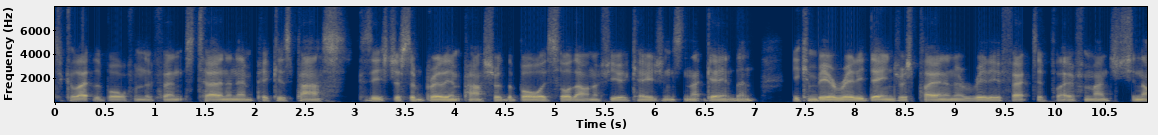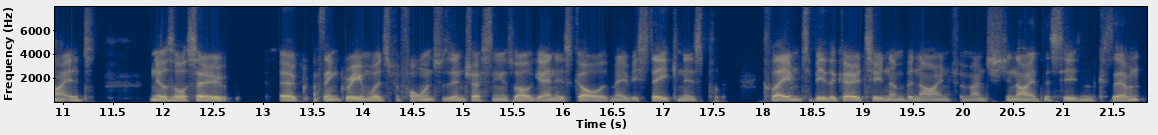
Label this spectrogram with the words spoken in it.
to collect the ball from the fence, turn and then pick his pass because he's just a brilliant passer of the ball. I saw that on a few occasions in that game. Then he can be a really dangerous player and a really effective player for Manchester United. And it was also, uh, I think Greenwood's performance was interesting as well, getting his goal, maybe staking his claim to be the go-to number nine for Manchester United this season because they haven't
